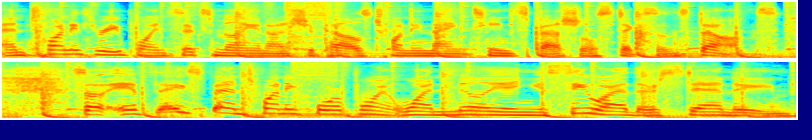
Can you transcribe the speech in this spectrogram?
and 23.6 million on Chappelle's 2019 special Sticks and Stones. So if they spend 24.1 million, you see why they're standing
